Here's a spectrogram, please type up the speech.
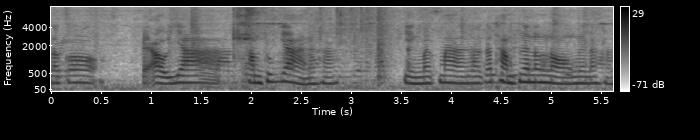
แล้วก็ไปเอาหญ้าทำทุกอย่างนะคะ เก่งมากๆแล้วก็ทำเพื่อนน้องๆเลยนะคะ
